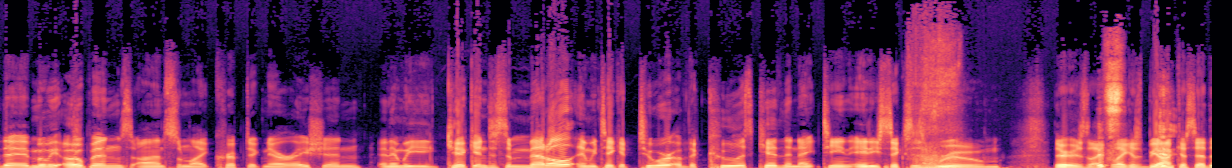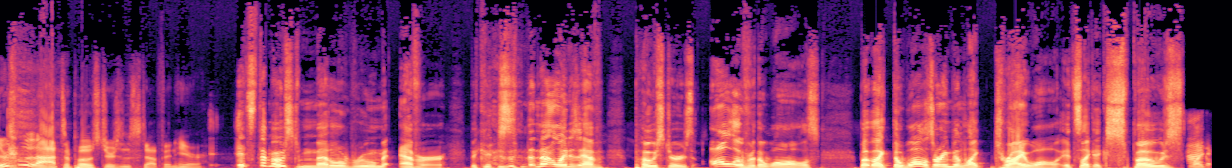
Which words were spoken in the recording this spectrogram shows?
The movie opens on some like cryptic narration, and then we kick into some metal, and we take a tour of the coolest kid in the 1986's room. There's like, It's- like as Bianca said, there's lots of posters and stuff in here. It's the most metal room ever because not only does it have posters all over the walls, but like the walls aren't even like drywall. It's like exposed, like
